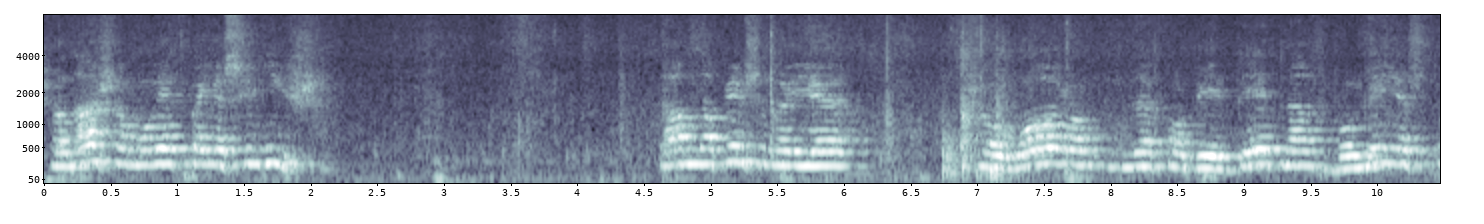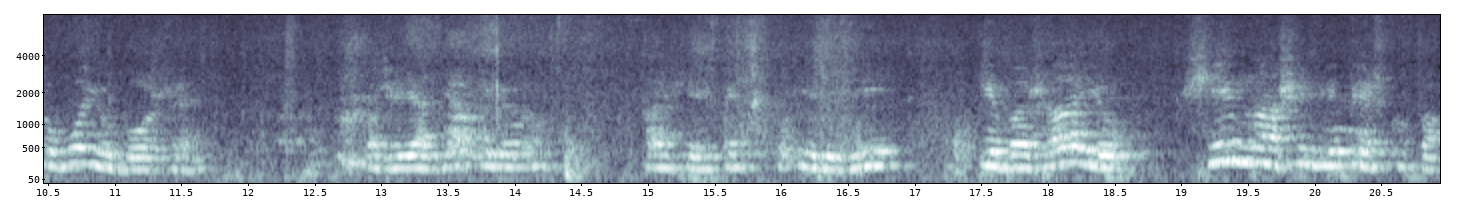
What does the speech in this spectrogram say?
що наша молитва є сильніша. Там написано є, що ворог не побідить нас, бо ми є з тобою, Боже. Отже, я дякую архієпископу Іллі і бажаю всім нашим єпископам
